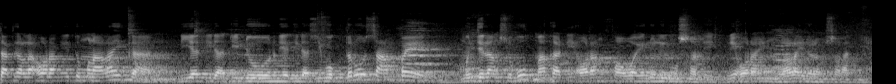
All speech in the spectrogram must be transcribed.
tatkala orang itu melalaikan, dia tidak tidur, dia tidak sibuk terus sampai menjelang subuh, maka ini orang fawailul musalli. Ini orang yang lalai dalam sholatnya.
